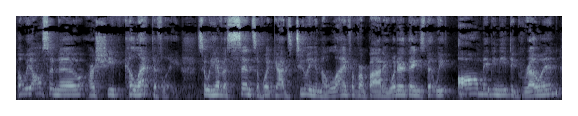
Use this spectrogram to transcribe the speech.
but we also know our sheep collectively. So we have a sense of what God's doing in the life of our body. What are things that we all maybe need to grow in?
